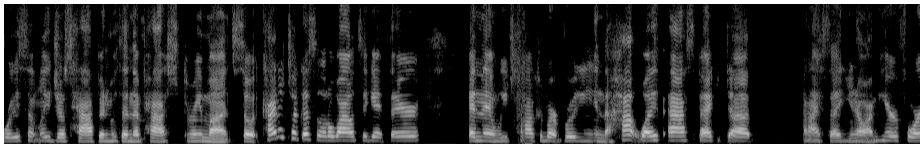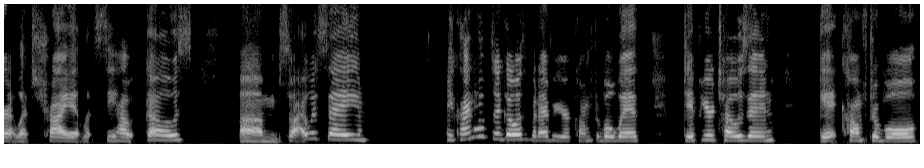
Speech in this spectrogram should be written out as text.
recently just happened within the past three months. So it kind of took us a little while to get there. And then we talked about bringing in the hot wife aspect up. And I said, you know, I'm here for it. Let's try it. Let's see how it goes. Um, so I would say you kind of have to go with whatever you're comfortable with. Dip your toes in, get comfortable,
